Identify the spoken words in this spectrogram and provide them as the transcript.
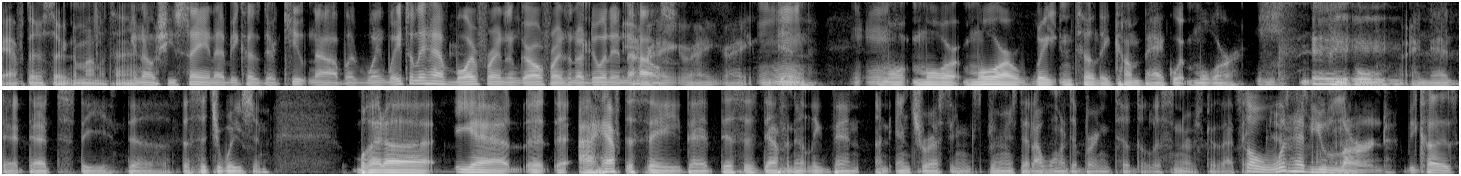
after a certain amount of time. You know, she's saying that because they're cute now, but when, wait till they have boyfriends and girlfriends and are doing it in the house. Right, right, right. Mm-mm. then Mm-mm. more, more, more. Wait until they come back with more people, and that that that's the the the situation. But uh, yeah, it, it- I have to say that this has definitely been an interesting experience that I wanted to bring to the listeners because I. Think So what have you learned? Because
